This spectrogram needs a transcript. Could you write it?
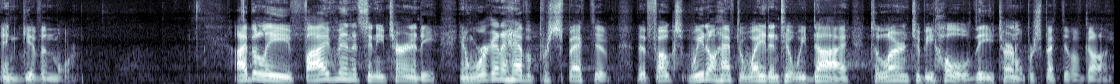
and given more. I believe five minutes in eternity, and we're going to have a perspective that, folks, we don't have to wait until we die to learn to behold the eternal perspective of God.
